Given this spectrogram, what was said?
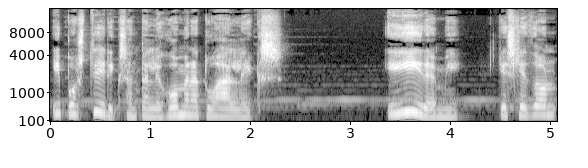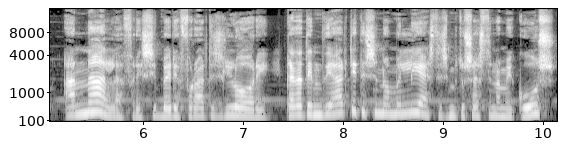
υποστήριξαν τα λεγόμενα του Άλεξ. Η ήρεμη και σχεδόν ανάλαφρη συμπεριφορά της Λόρι κατά την διάρκεια της συνομιλίας της με τους αστυνομικούς,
